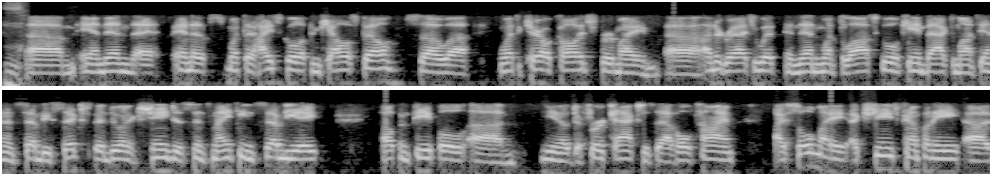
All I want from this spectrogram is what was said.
hmm. um, and then uh, ended up went to high school up in Kalispell. So uh, went to Carroll College for my uh, undergraduate, and then went to law school. Came back to Montana in '76. Been doing exchanges since 1978, helping people. You know, defer taxes that whole time. I sold my exchange company uh,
